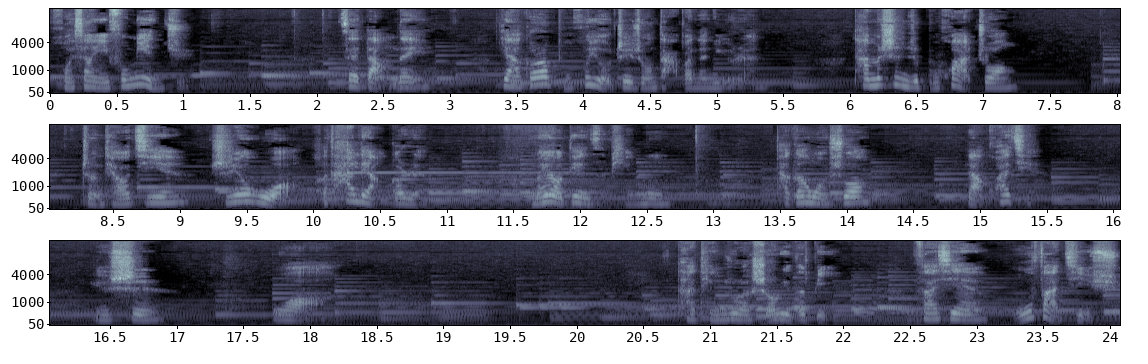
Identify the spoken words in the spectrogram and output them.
活像一副面具。在党内，压根儿不会有这种打扮的女人，她们甚至不化妆。整条街只有我和她两个人，没有电子屏幕。他跟我说：“两块钱。”于是，我。他停住了手里的笔，发现无法继续。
